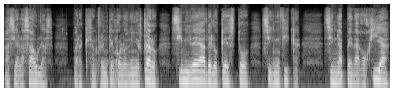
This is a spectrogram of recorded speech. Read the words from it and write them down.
hacia las aulas para que se enfrenten con los niños. Claro, sin idea de lo que esto significa, sin la pedagogía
